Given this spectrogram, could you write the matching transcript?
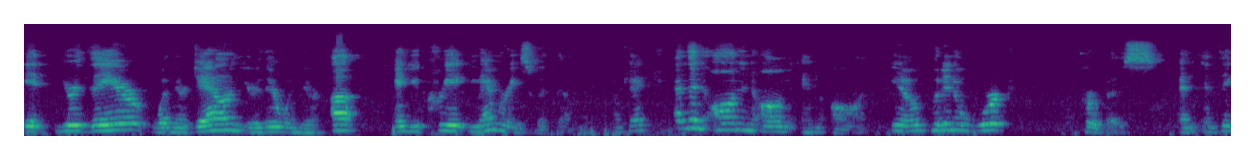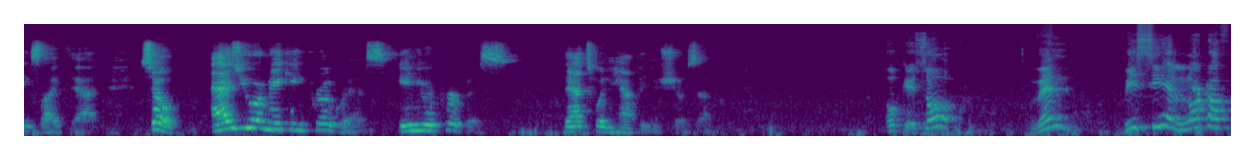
It you're there when they're down, you're there when they're up, and you create memories with them. Okay, and then on and on and on. You know, put in a work purpose and, and things like that. So as you are making progress in your purpose, that's when happiness shows up. Okay, so when we see a lot of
